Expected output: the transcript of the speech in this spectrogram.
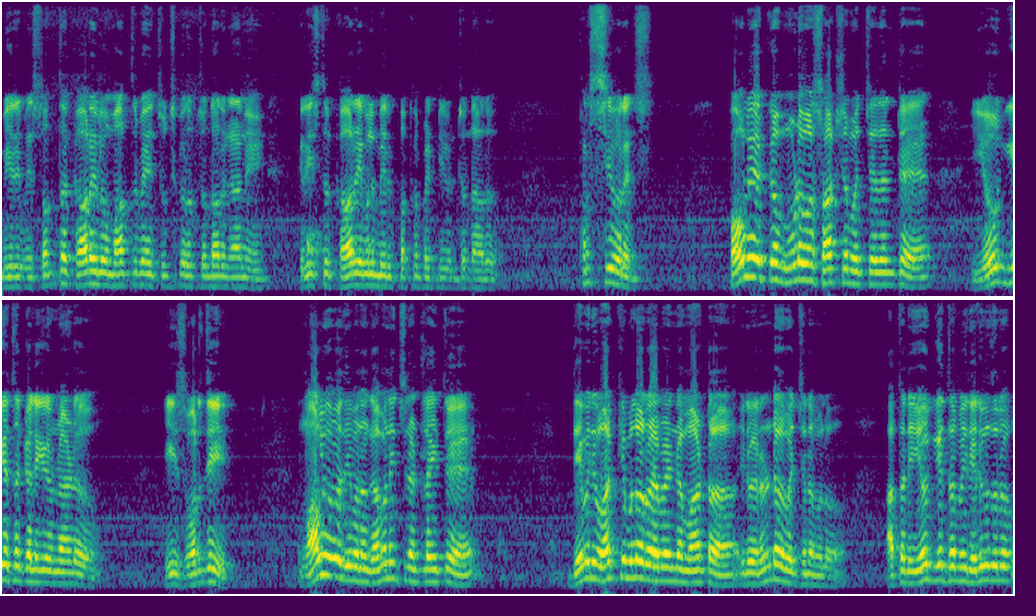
మీరు మీ సొంత కార్యలు మాత్రమే చూసుకొచ్చున్నారు కానీ క్రీస్తు కార్యములు మీరు పక్క పెట్టి ఉంటున్నారు. పర్సివరెన్స్ పౌలు యొక్క మూడవ సాక్ష్యం వచ్చేదంటే యోగ్యత కలిగి ఉన్నాడు. ఈ స్వర్ధి నాలుగవది మనం గమనించినట్లయితే దేవుని వాక్యములో రాబడిన మాట ఇరవై రెండవ వచనములో అతని యోగ్యత మీరు ఎరుగుదురు.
